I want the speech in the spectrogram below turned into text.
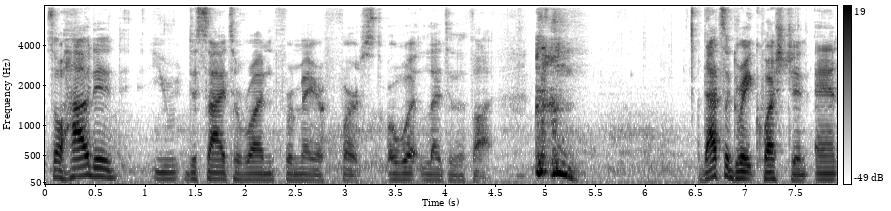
So, how did you decide to run for mayor first, or what led to the thought? That's a great question, and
